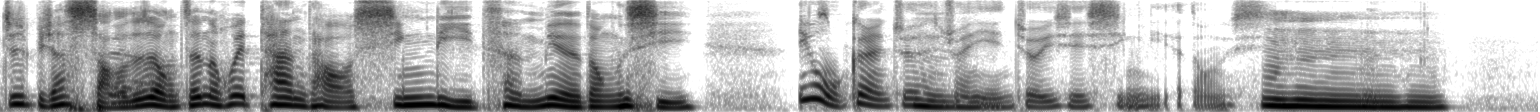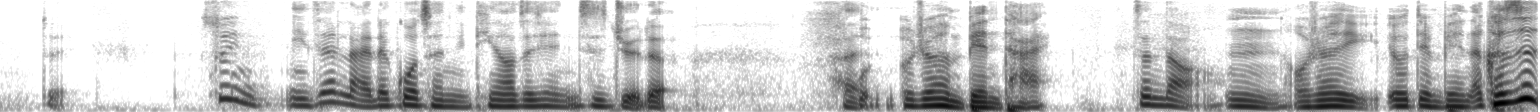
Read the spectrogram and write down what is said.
就是比较少这种真的会探讨心理层面的东西。因为我个人就很喜欢嗯研究一些心理的东西，嗯嗯嗯对所以你你在来的过程，你听到这些，你是觉得很我我觉得很变态。真的哦、嗯，我觉得有点变态，可是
